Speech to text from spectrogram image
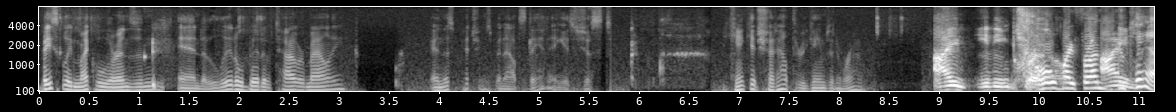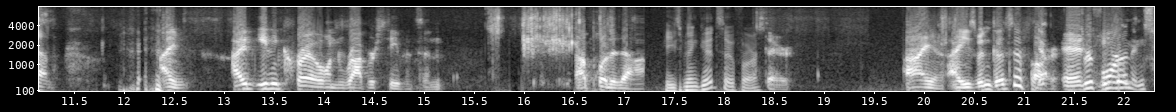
basically Michael Lorenzen and a little bit of Tyler Malley, and this pitching's been outstanding. It's just you can't get shut out three games in a row. I'm eating crow. Oh, my friend, I'm, you can. I'm I'm eating crow on Robert Stephenson. I'll put it out. He's been good so far. there. I, I he's been good so far, Yep, and through he four innings.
